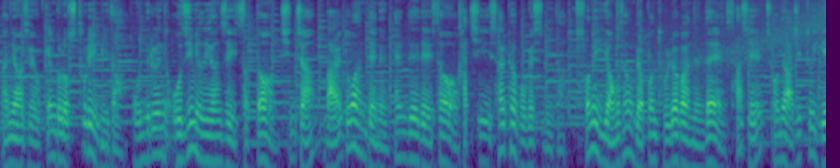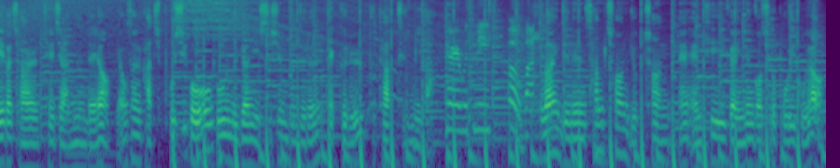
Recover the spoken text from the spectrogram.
안녕하세요. 갬블러 스토리입니다. 오늘은 오지 밀리언즈에 있었던 진짜 말도 안 되는 핸드에 대해서 같이 살펴보겠습니다. 저는 이 영상을 몇 번 돌려봤는데 사실 저는 아직도 이해가 잘 되지 않는데요. 영상을 같이 보시고 좋은 의견이 있으신 분들은 댓글을 부탁드립니다. Oh. 블라인드는 3,000, 6,000의 NT가 있는 것으로 보이고요.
